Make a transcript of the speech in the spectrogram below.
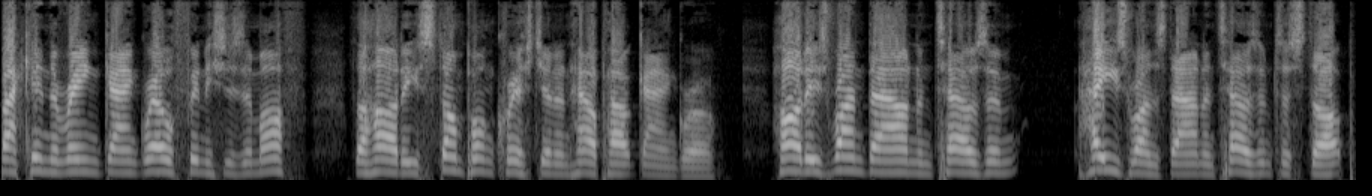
Back in the ring, Gangrel finishes him off. The Hardys stomp on Christian and help out Gangrel. Hardy's run down and tells him Hayes runs down and tells him to stop,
